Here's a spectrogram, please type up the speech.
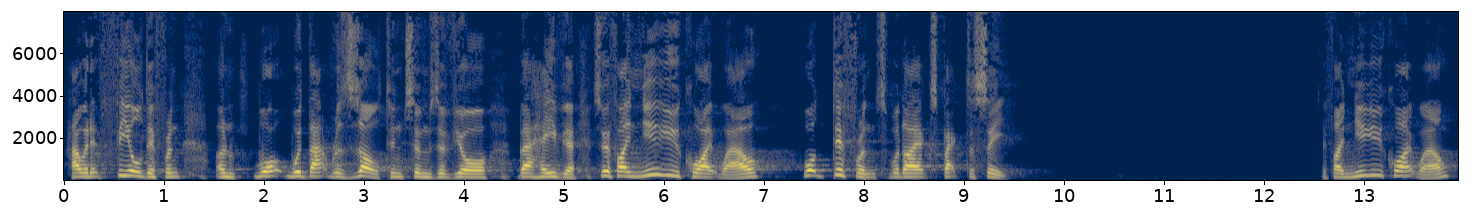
How would it feel different? And what would that result in terms of your behavior? So if I knew you quite well, what difference would I expect to see? If I knew you quite well,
